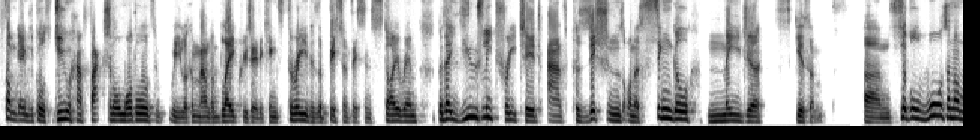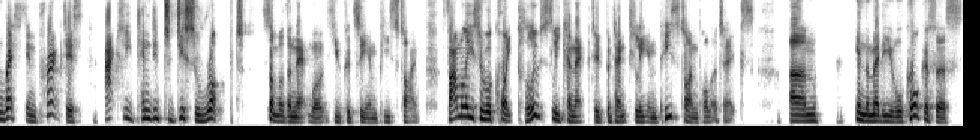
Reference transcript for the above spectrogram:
Some games, of course, do have factional models. We look at Mount and Blade, Crusader Kings 3, there's a bit of this in Skyrim, but they're usually treated as positions on a single major schism. Um, civil wars and unrest in practice actually tended to disrupt some of the networks you could see in peacetime. Families who were quite closely connected potentially in peacetime politics um, in the medieval Caucasus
